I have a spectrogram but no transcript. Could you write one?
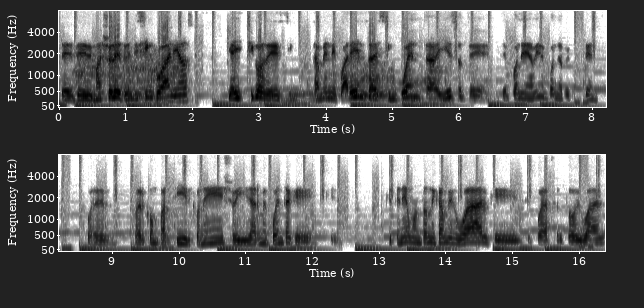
de, mayores de 35 años y hay chicos de también de 40, de 50 y eso te, pone, a mí me pone re contento poder, poder compartir con ellos y darme cuenta que, que, tenés un montón de cambios igual, que se puede hacer todo igual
